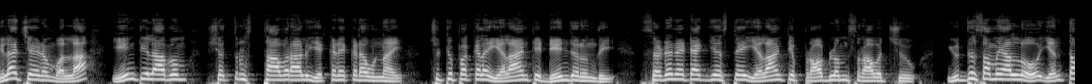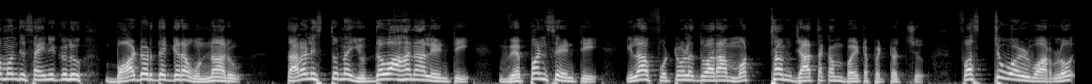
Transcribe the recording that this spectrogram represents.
ఇలా చేయడం వల్ల ఏంటి లాభం? శత్రు స్థావరాలు ఎక్కడెక్కడ ఉన్నాయి? చుట్టుపక్కల ఎలాంటి డేంజర్ ఉంది? సడన్ అటాక్ చేస్తే ఎలాంటి ప్రాబ్లమ్స్ రావచ్చు? యుద్ధ సమయాల్లో ఎంతమంది సైనికులు బార్డర్ దగ్గర ఉన్నారు? తరలిస్తున్న యుద్ధ వాహనాలేంటి? వెపన్స్ ఏంటి? ఇలా ఫోటోల ద్వారా మొత్తం జాతకం బయట పెట్టొచ్చు. ఫస్ట్ వరల్డ్ వార్లో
